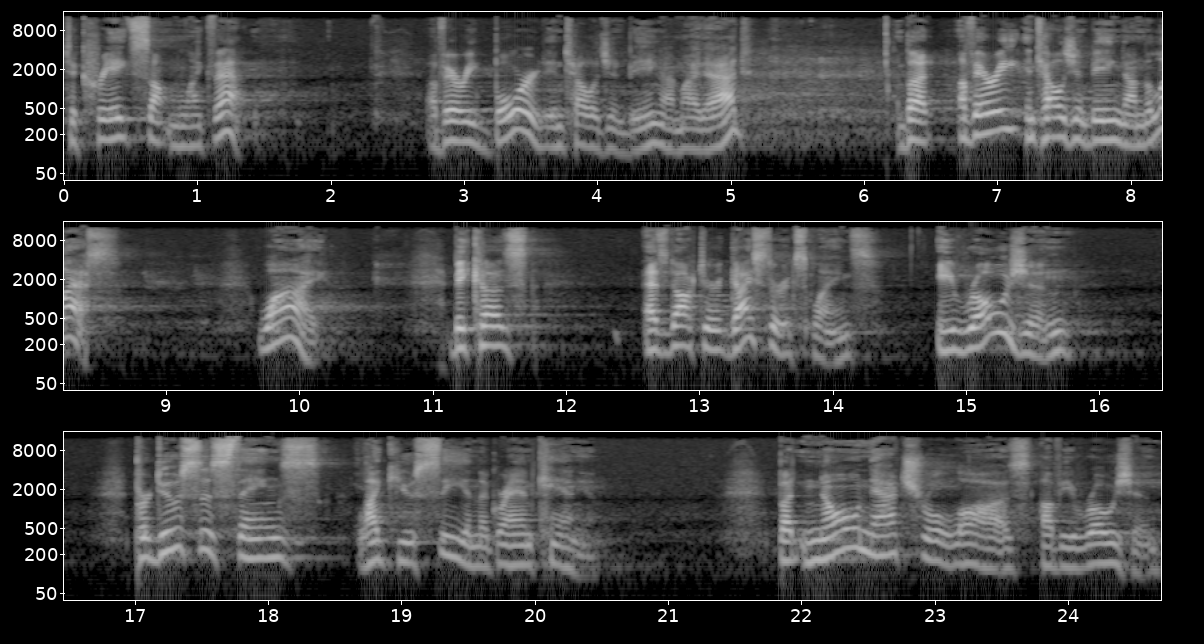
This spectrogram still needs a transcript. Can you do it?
to create something like that. A very bored, intelligent being, I might add, but a very intelligent being nonetheless. Why? Because, as Dr. Geisler explains, erosion produces things like you see in the Grand Canyon. But no natural laws of erosion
